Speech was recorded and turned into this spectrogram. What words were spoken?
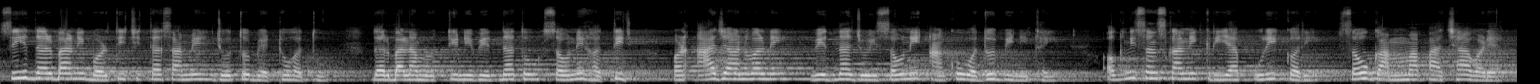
સિંહ દરબારની બળતી ચિતા સામે જોતો બેઠો હતો. દરબારના મૃત્યુની વેદના તો સૌને હતી જ, પણ આ જાનવરની વેદના જોઈ સૌની આંખો વધુ ભીની થઈ. અગ્નિ સંસ્કારની ક્રિયા પૂરી કરી સૌ ગામમાં પાછા વળ્યા.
